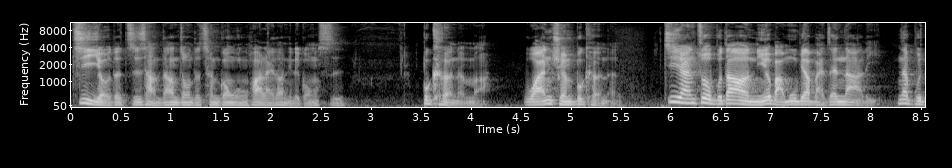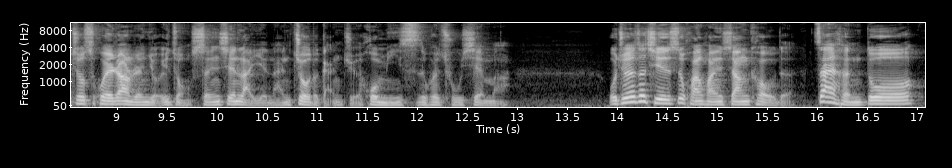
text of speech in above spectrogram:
既有的职场当中的成功文化来到你的公司？不可能嘛，完全不可能。既然做不到，你又把目标摆在那里，那不就是会让人有一种神仙来也难救的感觉或迷思会出现吗？我觉得这其实是环环相扣的，在很多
